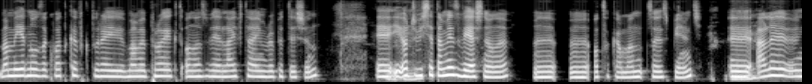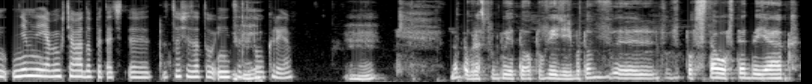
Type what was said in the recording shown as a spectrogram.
mamy jedną zakładkę, w której mamy projekt o nazwie Lifetime Repetition i mhm. oczywiście tam jest wyjaśnione, Ocokaman, co jest pięć, mhm. ale niemniej ja bym chciała dopytać, co się za tą inicjatywą mhm. kryje. Mhm. No dobra, spróbuję to opowiedzieć, bo to w, w, powstało wtedy, jak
